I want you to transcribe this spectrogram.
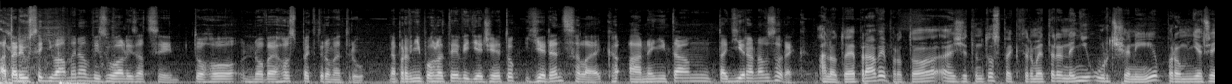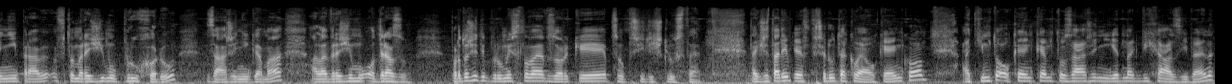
A tady už se díváme na vizualizaci toho nového spektrometru. Na první pohled je vidět, že je to jeden celek a není tam ta díra na vzorek. Ano, to je právě proto, že tento spektrometr není určený pro měření právě v tom režimu průchodu záření gamma, ale v režimu odrazu, protože ty průmyslové vzorky jsou příliš tlusté. Takže tady je vpředu takové okénko a tímto okénkem to záření jednak vychází ven,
